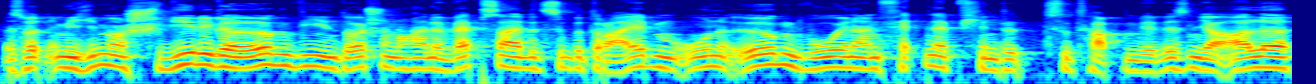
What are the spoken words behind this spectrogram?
Es wird nämlich immer schwieriger, irgendwie in Deutschland noch eine Webseite zu betreiben, ohne irgendwo in ein Fettnäpfchen zu tappen. Wir wissen ja alle,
